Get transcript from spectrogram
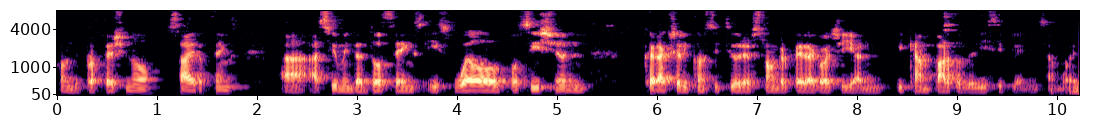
from the professional side of things, uh, assuming that those things is well positioned could actually constitute a stronger pedagogy and become part of the discipline in some way.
